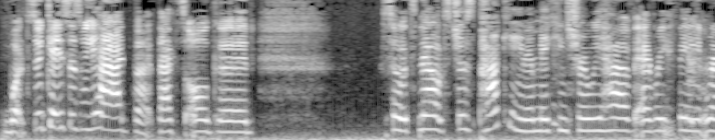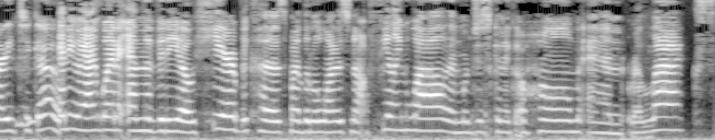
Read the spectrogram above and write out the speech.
what suitcases we had, but that's all good. So it's now it's just packing and making sure we have everything ready to go. Anyway, I'm going to end the video here because my little one is not feeling well and we're just going to go home and relax.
